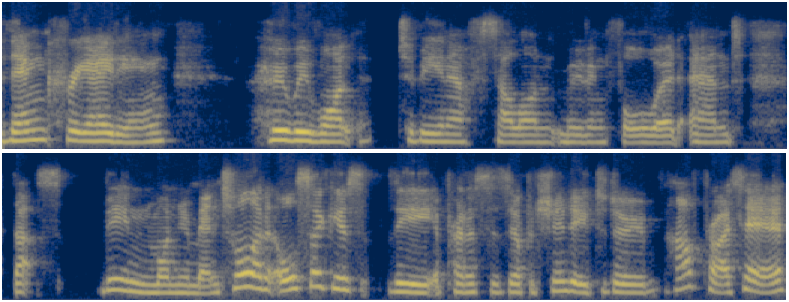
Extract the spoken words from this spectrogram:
then creating who we want to be in our salon moving forward. And that's been monumental. And it also gives the apprentices the opportunity to do half price hair.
